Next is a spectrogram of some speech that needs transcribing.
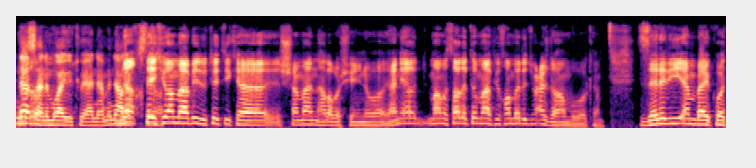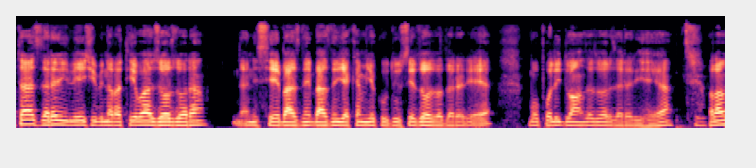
نازانم وای وتو یان نا من ناڵێم نە قسەی قسەی تیوان با بید وتێتی کە شەمان هەڵەبەشێنینەوە یعنی مامۆستا دەڵێت تۆ مافی خۆم بەرە جمعەش داوام بووەکەم زەرەری ئەم بایکۆتە زەرەری لە یەکی بنەڕەتیەوە زۆر زۆرە یانی سێ بازنێ بازنە یەکەم یەک و دو سێ زۆر زۆر دەرەری هەیە بۆ پۆلی دوانزە زۆر دەرەری هەیە بەڵام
